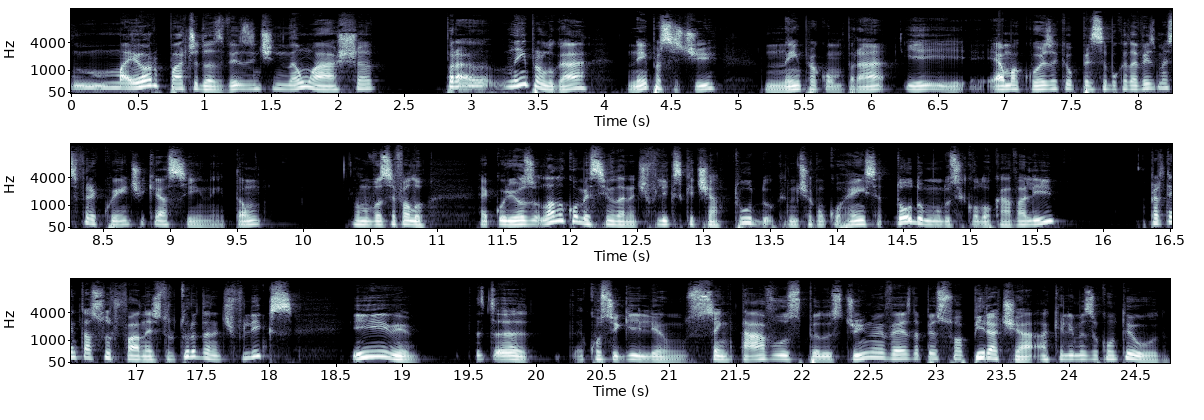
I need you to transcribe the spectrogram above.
maior parte das vezes a gente não acha pra, nem para alugar, nem para assistir, nem para comprar, e é uma coisa que eu percebo cada vez mais frequente que é assim, né? Então, como você falou, é curioso, lá no comecinho da Netflix que tinha tudo, que não tinha concorrência, todo mundo se colocava ali para tentar surfar na estrutura da Netflix e uh, conseguir ali, uns centavos pelo stream ao invés da pessoa piratear aquele mesmo conteúdo.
